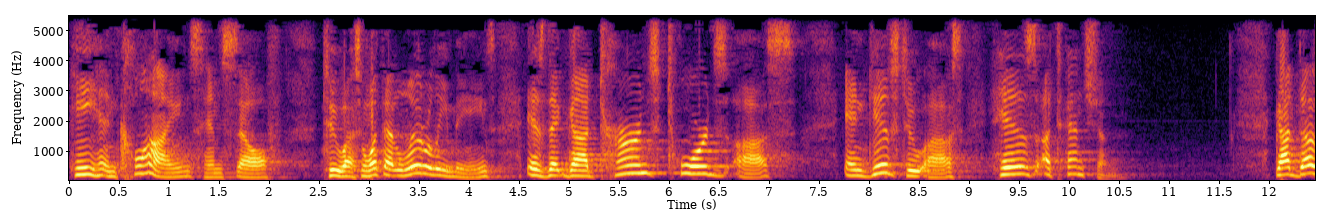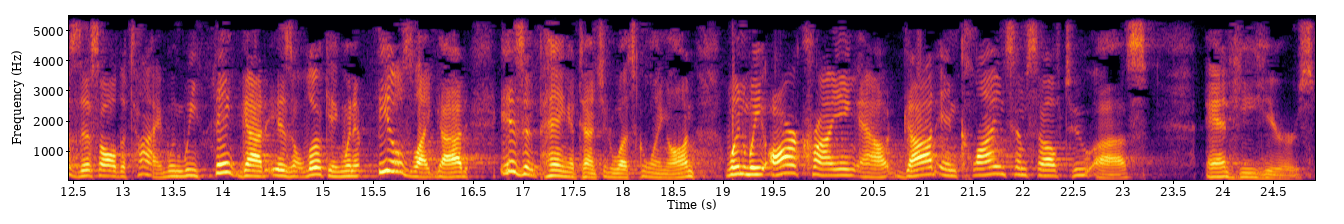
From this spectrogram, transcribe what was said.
He inclines himself to us. And what that literally means is that God turns towards us and gives to us his attention. God does this all the time. When we think God isn't looking, when it feels like God isn't paying attention to what's going on, when we are crying out, God inclines himself to us and he hears.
